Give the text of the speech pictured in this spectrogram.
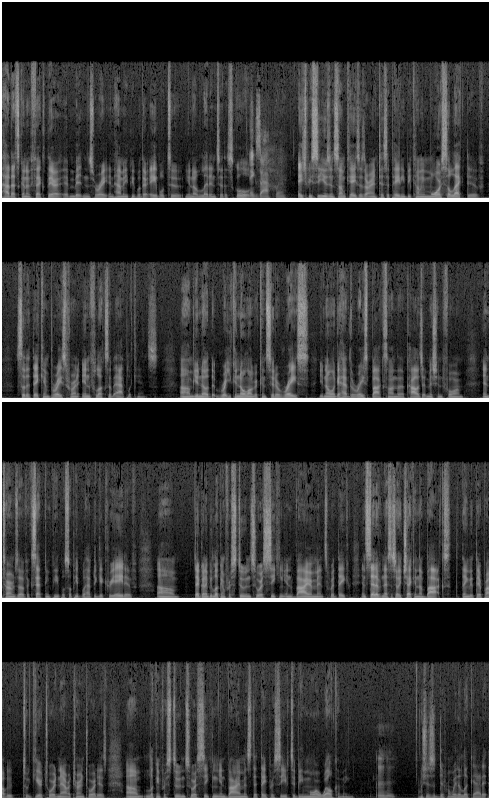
how that's going to affect their admittance rate and how many people they're able to you know let into the schools Exactly. HBCUs in some cases are anticipating becoming more selective so that they can brace for an influx of applicants. Um, you know that you can no longer consider race. You no longer have the race box on the college admission form in terms of accepting people. So people have to get creative. Um, they're going to be looking for students who are seeking environments where they, instead of necessarily checking the box, the thing that they're probably t- geared toward now or turned toward is um, looking for students who are seeking environments that they perceive to be more welcoming, Mm-hmm. which is a different way to look at it.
